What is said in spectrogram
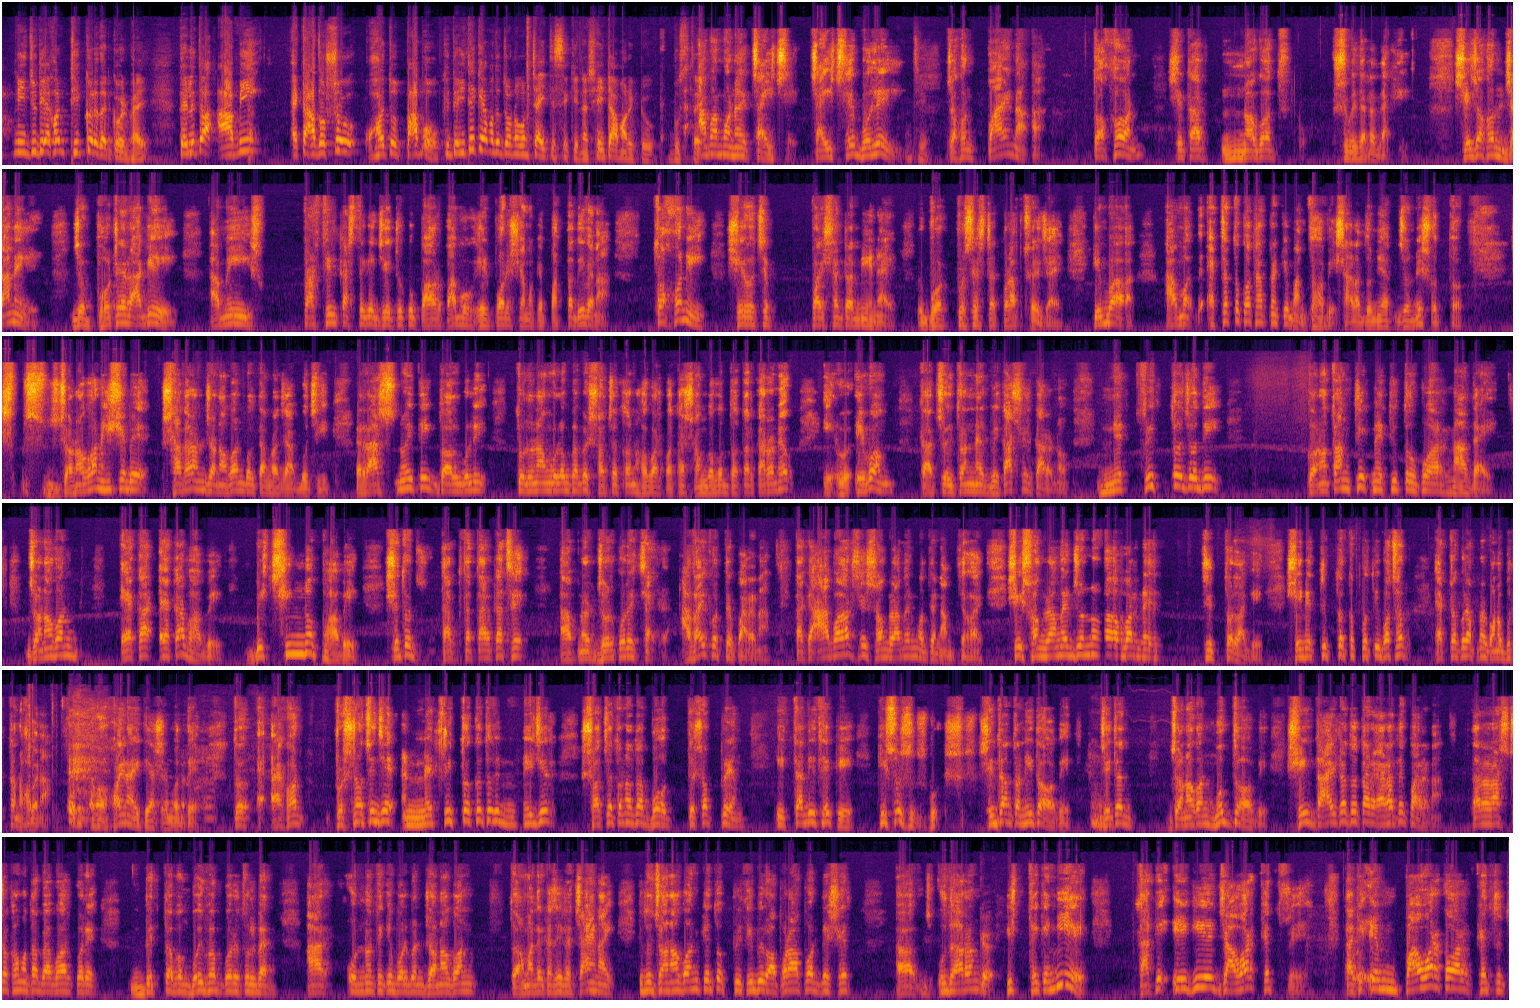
আপনি যদি এখন ঠিক করে দেন কবির ভাই, তাহলে তো আমি একটা আদর্শ হয়তো পাবো কিন্তু এইটাকে আমাদের জনগণ চাইতেছে কিনা সেইটা আমার একটু বুঝতে আমার মনে হয় চাইছে। চাইছে বলেই যখন পায় না তখন সে তার নগদ সুবিধাটা দেখে। সে যখন জানে যে ভোটের আগে আমি প্রার্থীর কাছ থেকে যেটুকু পাওয়ার পাবো এরপরে সে আমাকে পাত্তা দিবে না তখনই সে হচ্ছে পয়সাটা নিয়ে নেয় ভোট প্রসেসটা করাপ্ট হয়ে যায়। কিংবা আমার, একটা তো কথা আপনাকে মানতে হবে, সারা দুনিয়ার জন্য সত্য। জনগণ হিসেবে, সাধারণ জনগণ বলতে আমরা যা বুঝি, রাজনৈতিক দলগুলি তুলনামূলকভাবে সচেতন হবার কথা সংঘবদ্ধতার কারণেও এবং তার চৈতন্যের বিকাশের কারণেও। নেতৃত্ব যদি গণতান্ত্রিক নেতৃত্ব উপহার না দেয়, জনগণ একা, একাভাবে, বিচ্ছিন্নভাবে, সে তো তার কাছে আপনার জোর করে আদায় করতে পারে না। তাকে আবার সেই সংগ্রামের মধ্যে নামতে হয়। সেই সংগ্রামের জন্য আবার নেতৃত্ব লাগে। সেই নেতৃত্ব তো প্রতি বছর একটা করে আপনার গণভুত্থান হবে না। হয় না ইতিহাসের মধ্যে। তো এখন প্রশ্ন হচ্ছে যে নেতৃত্বকে তো নিজের সচেতনতা বোধ দেশপ্রেম ইত্যাদি থেকে কিছু সিদ্ধান্ত নিতে হবে। যেটা জনগণ মুগ্ধ হবে। সেই দায়টা তো তারা এড়াতে পারে না। তারা রাষ্ট্র ক্ষমতা ব্যবহার করে বৃত্ত এবং বৈভব গড়ে তুলবেন। আর অন্যদিকে বলবেন জনগণ তো আমাদের কাছে এটা চায় নাই। কিন্তু জনগণকে তো পৃথিবীর অপরাপর দেশের আহ, উদাহরণ থেকে নিয়ে তাকে এগিয়ে যাওয়ার ক্ষেত্রে তাকে এম্পাওয়ার করার ক্ষেত্রে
